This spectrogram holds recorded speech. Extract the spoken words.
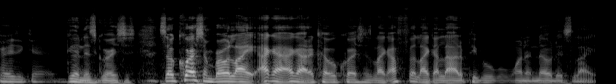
Crazy cast. Goodness gracious. So question, bro, like I got I got a couple questions. Like I feel like a lot of people would want to know this. Like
